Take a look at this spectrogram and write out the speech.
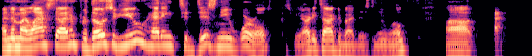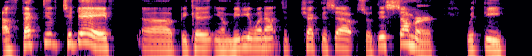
And then my last item for those of you heading to Disney World, because we already talked about Disney World, uh, effective today, uh, because you know media went out to check this out. So this summer, with the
